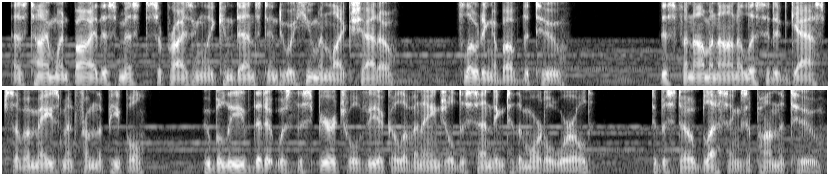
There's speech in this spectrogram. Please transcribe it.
As time went by, this mist surprisingly condensed into a human like shadow, floating above the two. This phenomenon elicited gasps of amazement from the people, who believed that it was the spiritual vehicle of an angel descending to the mortal world to bestow blessings upon the two.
